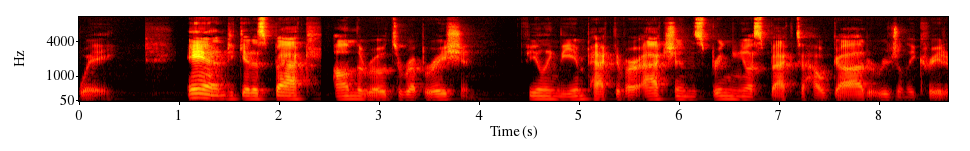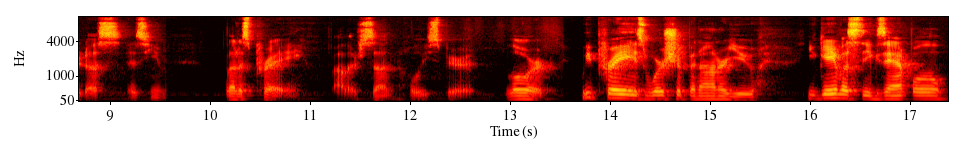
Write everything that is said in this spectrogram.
way, and get us back on the road to reparation, feeling the impact of our actions, bringing us back to how God originally created us as humans. Let us pray, Father, Son, Holy Spirit. Lord, we praise, worship, and honor you. You gave us the example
